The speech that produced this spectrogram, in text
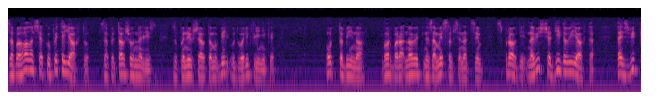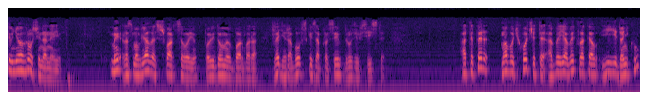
забагалося купити яхту? запитав журналіст, зупинивши автомобіль у дворі клініки. От тобі й на. Барбара навіть не замислився над цим. Справді, навіщо дідові яхта? Та й звідки в нього гроші на неї? Ми розмовляли з Шварцевою, повідомив Барбара. Ледь Грабовський запросив друзів сісти. А тепер, мабуть, хочете, аби я викликав її доньку?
